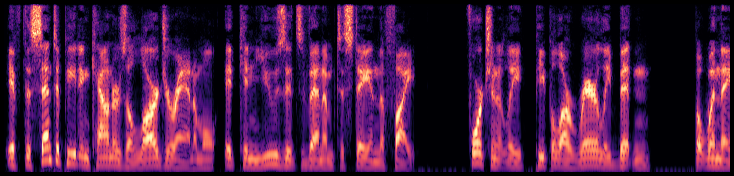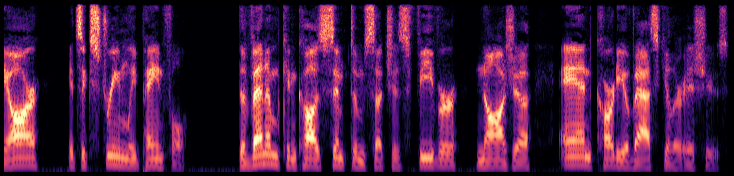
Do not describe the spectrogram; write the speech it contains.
If the centipede encounters a larger animal, it can use its venom to stay in the fight. Fortunately, people are rarely bitten, but when they are, it's extremely painful. The venom can cause symptoms such as fever, nausea, and cardiovascular issues.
